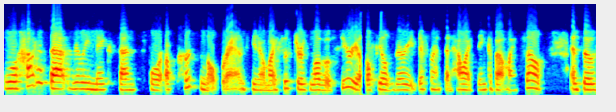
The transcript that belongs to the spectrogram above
well, how does that really make sense for a personal brand? You know, my sister's love of cereal feels very different than how I think about myself. And so,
